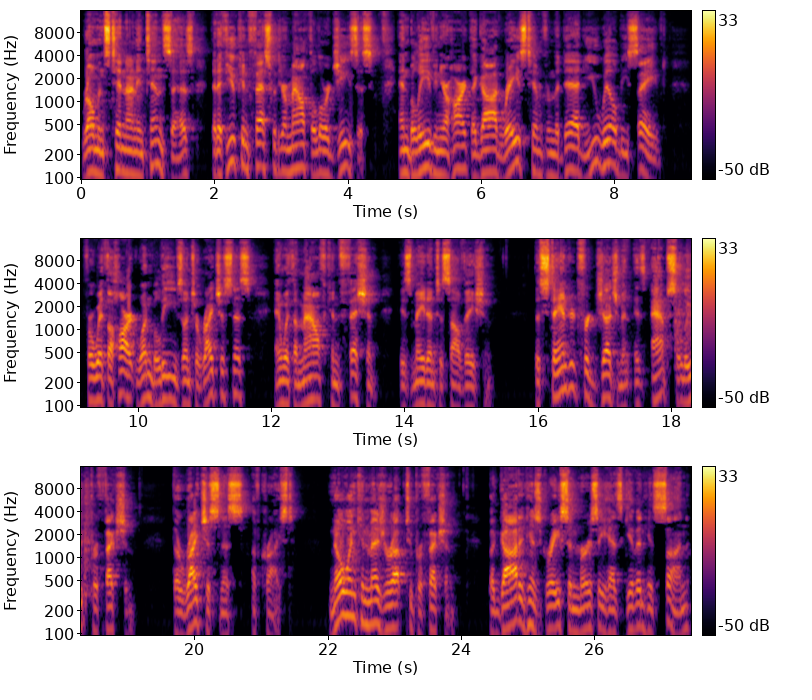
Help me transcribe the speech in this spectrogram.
Romans 10 9 and 10 says that if you confess with your mouth the Lord Jesus and believe in your heart that God raised him from the dead, you will be saved. For with the heart one believes unto righteousness, and with the mouth confession is made unto salvation. The standard for judgment is absolute perfection, the righteousness of Christ. No one can measure up to perfection, but God in his grace and mercy has given his son,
